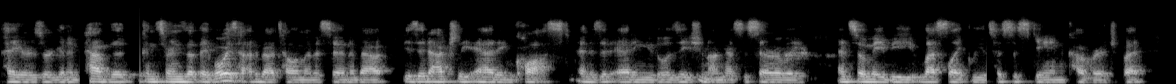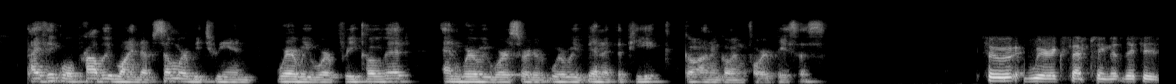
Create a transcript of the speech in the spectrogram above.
payers are going to have the concerns that they've always had about telemedicine about is it actually adding cost and is it adding utilization mm-hmm. unnecessarily? And so maybe less likely to sustain coverage. But I think we'll probably wind up somewhere between where we were pre COVID and where we were sort of where we've been at the peak go on and going forward basis. So we're accepting that this is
